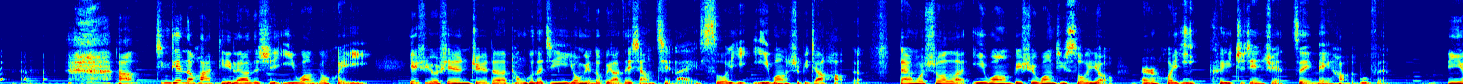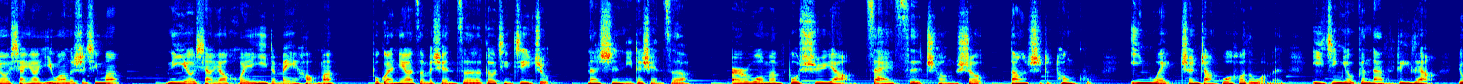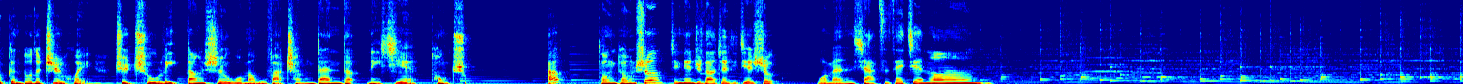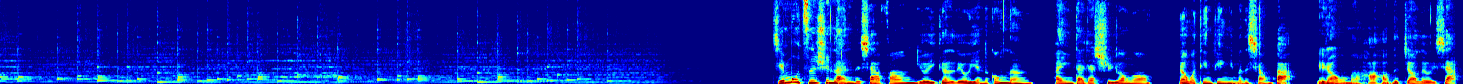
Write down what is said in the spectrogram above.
好，今天的话题聊的是遗忘跟回忆。也许有些人觉得痛苦的记忆永远都不要再想起来，所以遗忘是比较好的。但我说了，遗忘必须忘记所有，而回忆可以只拣选最美好的部分。你有想要遗忘的事情吗？你有想要回忆的美好吗？不管你要怎么选择，都请记住，那是你的选择，而我们不需要再次承受。当时的痛苦，因为成长过后的我们已经有更大的力量，有更多的智慧去处理当时我们无法承担的那些痛楚。彤彤说，今天就到这里结束，我们下次再见喽。节目资讯栏的下方有一个留言的功能，欢迎大家使用哦，让我听听你们的想法，也让我们好好的交流一下。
